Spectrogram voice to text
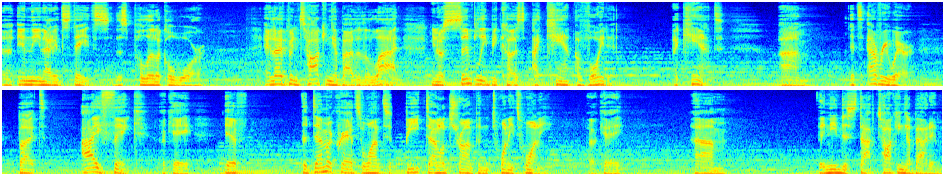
uh, in the United States, this political war. And I've been talking about it a lot, you know, simply because I can't avoid it. I can't. Um, it's everywhere. But I think, okay, if the Democrats want to beat Donald Trump in 2020, okay? Um, they need to stop talking about him.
